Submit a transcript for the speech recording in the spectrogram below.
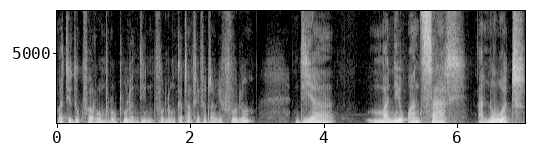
Matio toko faharoa amby roapolo andininy voalohany ka hatramin'ny fahefatra ambin'ny folo, dia Maneho an-tsary, an'ohatra,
